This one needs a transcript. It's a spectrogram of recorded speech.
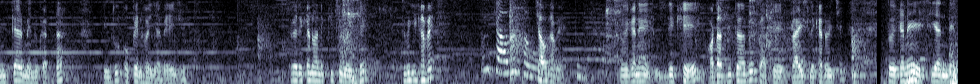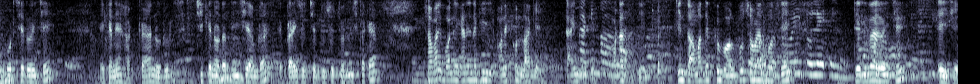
এন্টার মেনু কার্ডটা কিন্তু ওপেন হয়ে যাবে এই যে। এবার এখানে অনেক কিছু রয়েছে। তুমি কি খাবে? চাও খাবে। তো এখানে দেখে অর্ডার দিতে হবে কাছে প্রাইস লেখা রয়েছে। তো এখানে এশিয়ান মেন কোর্সে রয়েছে। এখানে হাক্কা নুডলস চিকেন অর্ডার দিয়েছি আমরা। এর প্রাইস হচ্ছে দুশো চল্লিশ টাকা। সবাই বলে এখানে নাকি অনেকক্ষণ লাগে টাইম লাগে অর্ডার দিতে। কিন্তু আমাদের খুব অল্প সময়ের মধ্যে ডেলিভার হয়েছে এই যে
